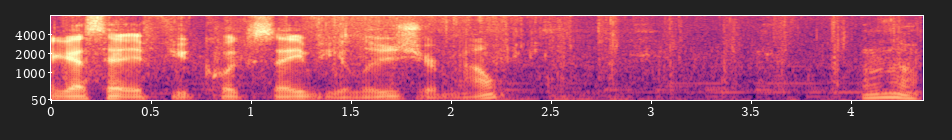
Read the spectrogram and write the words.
I guess if you quick save, you lose your mount. I don't know.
